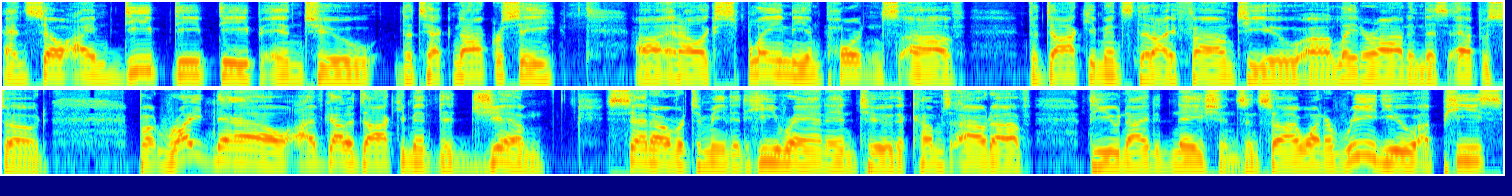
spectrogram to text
And so I'm deep, deep, deep into the technocracy. Uh, and I'll explain the importance of the documents that I found to you uh, later on in this episode. But right now, I've got a document that Jim sent over to me that he ran into that comes out of the United Nations. And so I want to read you a piece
